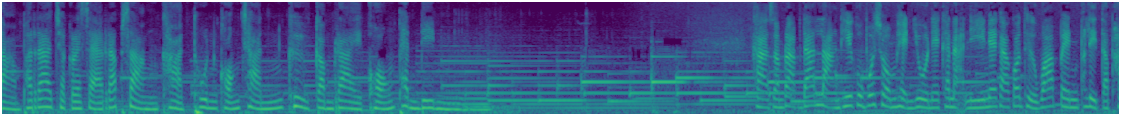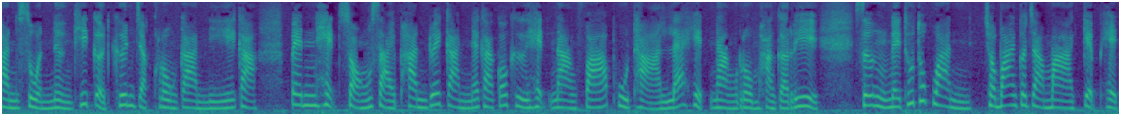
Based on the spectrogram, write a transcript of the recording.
ตามพระราชกระแสรับสั่งขาดทุนของฉันคือกำไรของแผ่นดินค่ะสำหรับด้านหลังที่คุณผู้ชมเห็นอยู่ในขณะนี้นะคะก็ถือว่าเป็นผลิตภัณฑ์ส่วนหนึ่งที่เกิดขึ้นจากโครงการนี้ค่ะ เป็นเห็ดสองสายพันธุ์ด้วยกันนะคะก็คือเห็ดนางฟ้าภูฐาน และเห็ดนางรมฮังการี ซึ่งในทุกๆวันชาวบ้านก็จะมาเก็บเห็ด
